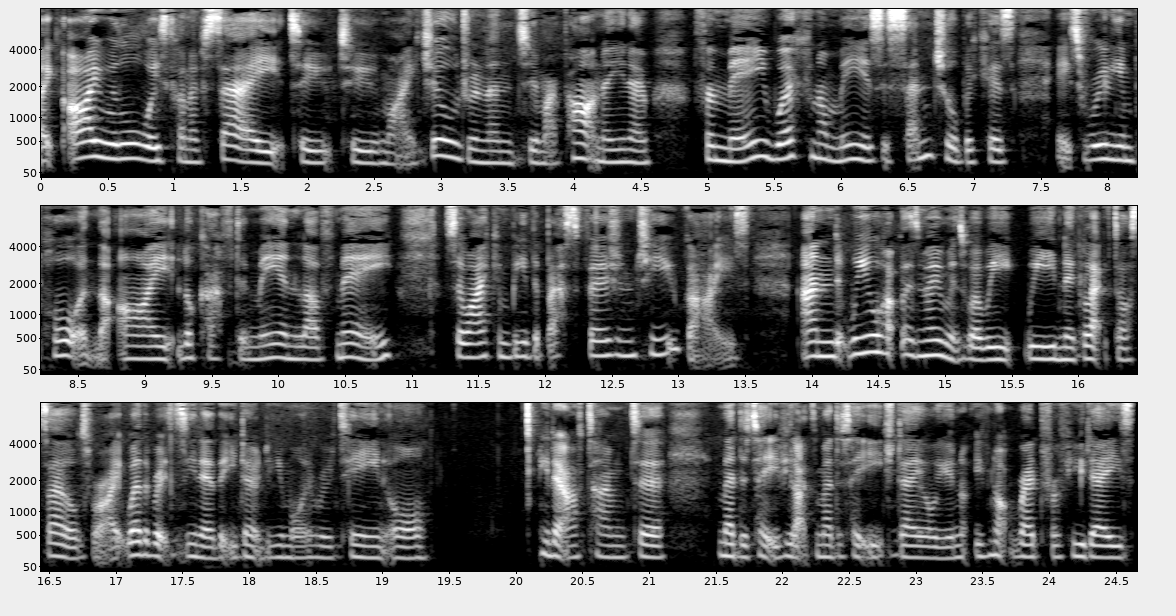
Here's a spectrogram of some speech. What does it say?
Like I will always kind of say to to my children and to my partner, you know, for me, working on me is essential because it's really important that I look after me and love me so I can be the best version to you guys. And we all have those moments where we we neglect ourselves, right? Whether it's, you know, that you don't do your morning routine or you don't have time to meditate if you like to meditate each day or you're not you've not read for a few days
